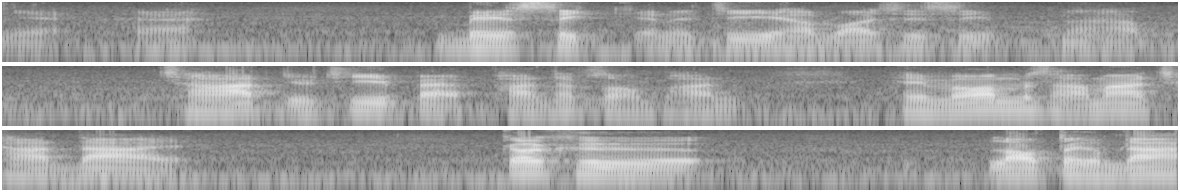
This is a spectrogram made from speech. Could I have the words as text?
เนี่ยฮะ Basic Energy ครับ 140 นะครับ ชาร์จอยู่ที่ 8,000ทับ2,000 เห็นไหมว่ามันสามารถชาร์จได้ ก็คือเราเติมได้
